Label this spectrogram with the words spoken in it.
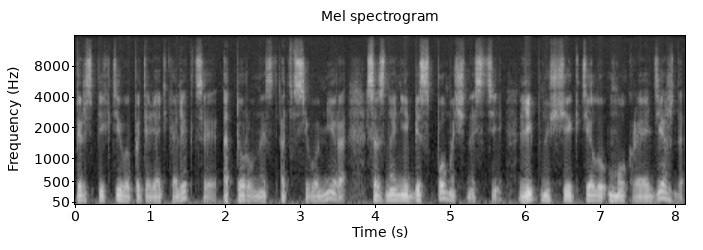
Перспектива потерять коллекции, оторванность от всего мира, сознание беспомощности, липнущая к телу мокрая одежда,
